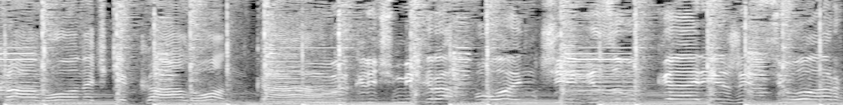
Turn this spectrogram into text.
колоночки, колонка. Выключ микрофончик, звукорежиссер.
